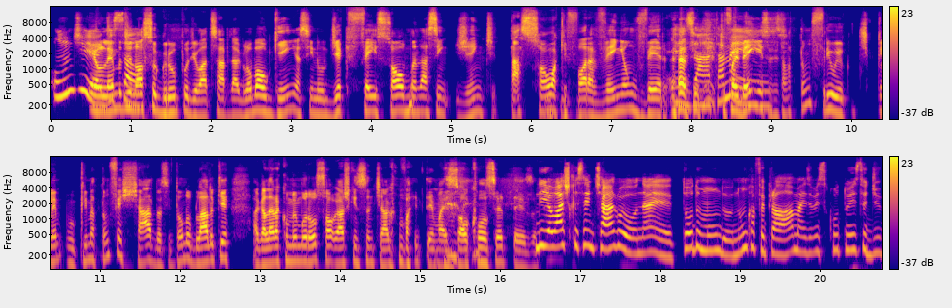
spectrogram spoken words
um dia. Eu lembro do nosso grupo de WhatsApp da Globo, alguém, assim, no dia que fez sol, mandar assim, gente, tá sol aqui fora, venham ver. Exatamente. assim, foi bem isso, assim, tava tão frio e o clima tão fechado, assim, tão nublado que a galera comemorou o sol. Eu acho que em Santiago vai ter mais sol, com certeza. e eu acho que Santiago, né, todo mundo nunca fui para lá, mas eu escuto isso de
